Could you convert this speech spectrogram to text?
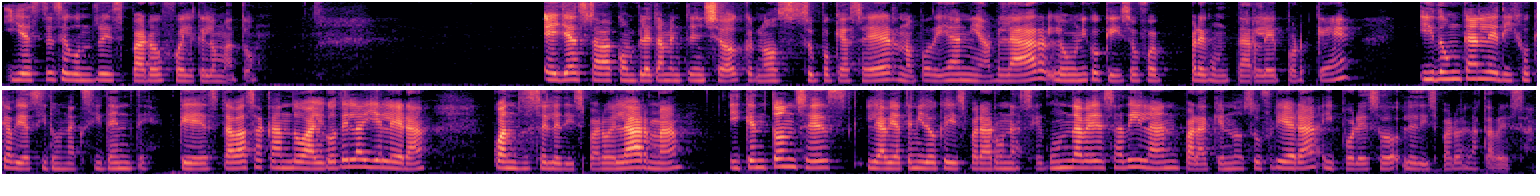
Y este segundo disparo fue el que lo mató. Ella estaba completamente en shock, no supo qué hacer, no podía ni hablar, lo único que hizo fue preguntarle por qué, y Duncan le dijo que había sido un accidente, que estaba sacando algo de la hielera cuando se le disparó el arma, y que entonces le había tenido que disparar una segunda vez a Dylan para que no sufriera, y por eso le disparó en la cabeza.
